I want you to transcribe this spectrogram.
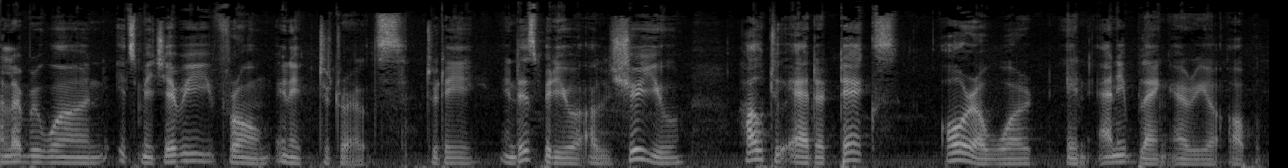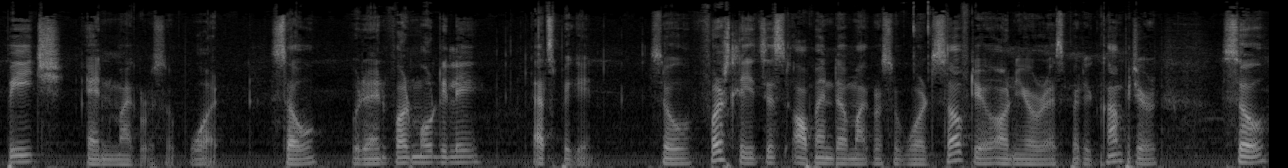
Hello everyone, it's me JB from Unique Tutorials. Today in this video I will show you how to add a text or a word in any blank area of a page in Microsoft Word. So without further more delay, let's begin. So firstly just open the Microsoft Word software on your respective computer. So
